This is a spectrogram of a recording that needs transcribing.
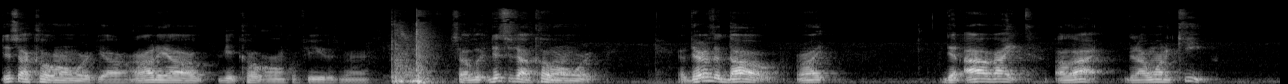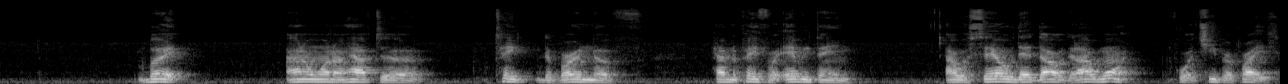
this how co-own work, y'all. A lot of y'all get co-own confused, man. So this is how co-own work. If there's a dog, right, that I like a lot, that I want to keep. But I don't want to have to take the burden of having to pay for everything. I will sell that dog that I want for a cheaper price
